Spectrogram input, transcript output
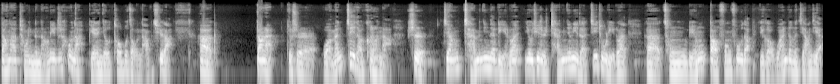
当它成为你的能力之后呢，别人就偷不走、拿不去了。啊，当然。就是我们这套课程呢，是将产品经理的理论，尤其是产品经理的基础理论，呃，从零到丰富的一个完整的讲解。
